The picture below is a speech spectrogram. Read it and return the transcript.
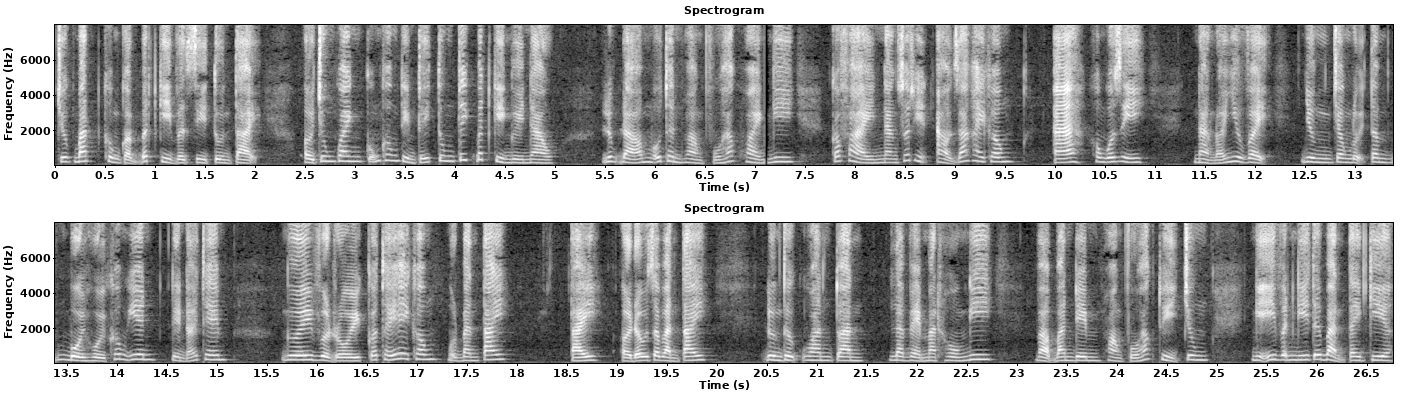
trước mắt không còn bất kỳ vật gì tồn tại, ở chung quanh cũng không tìm thấy tung tích bất kỳ người nào. Lúc đó mẫu thân Hoàng Phú Hắc hoài nghi có phải nàng xuất hiện ảo giác hay không? À, không có gì. Nàng nói như vậy, nhưng trong nội tâm bồi hồi không yên, liền nói thêm, Ngươi vừa rồi có thấy hay không một bàn tay? Tay? Ở đâu ra bàn tay? Đường thực hoàn toàn là vẻ mặt hồ nghi. Vào ban đêm Hoàng Phú Hắc Thủy Trung nghĩ vẫn nghĩ tới bàn tay kia.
